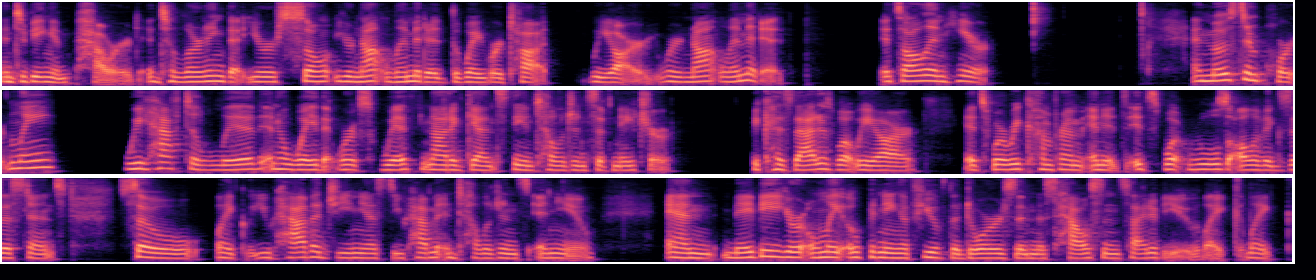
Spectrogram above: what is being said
and to being empowered and to learning that you're so, you're not limited the way we're taught we are. We're not limited. It's all in here. And most importantly, we have to live in a way that works with, not against the intelligence of nature, because that is what we are. It's where we come from and it's it's what rules all of existence. So like you have a genius, you have an intelligence in you. And maybe you're only opening a few of the doors in this house inside of you. Like like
